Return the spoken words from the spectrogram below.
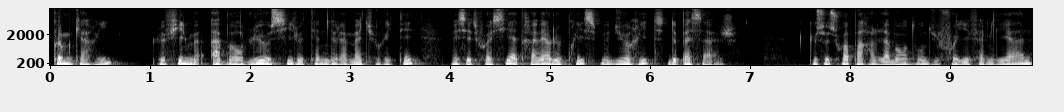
Comme Carrie, le film aborde lui aussi le thème de la maturité, mais cette fois-ci à travers le prisme du rite de passage. Que ce soit par l'abandon du foyer familial,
